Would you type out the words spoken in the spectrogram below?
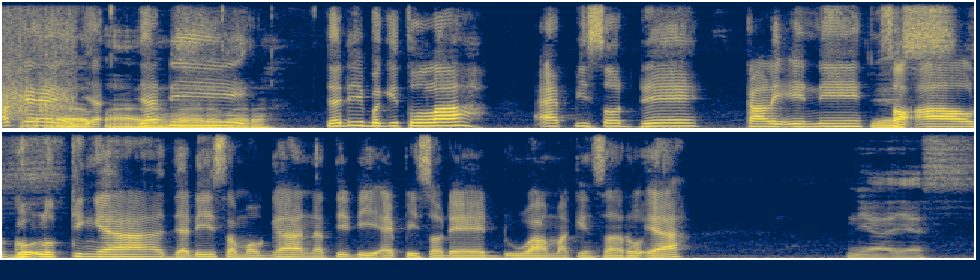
Oke, Ah, ja- parah, jadi parah, parah. jadi begitulah episode kali ini Yes. soal good looking ya. Jadi semoga nanti di episode 2 makin seru ya. Iya, yes.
